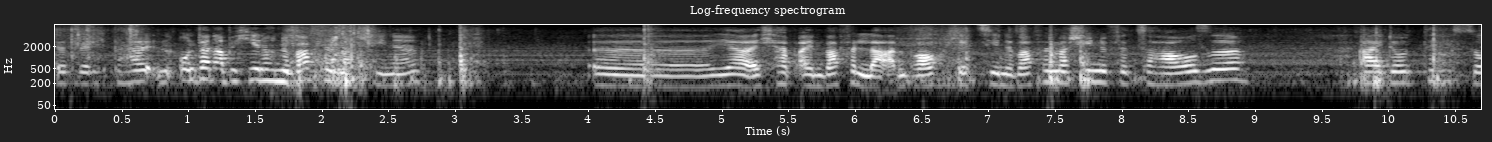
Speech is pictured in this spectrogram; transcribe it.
Das werde ich behalten. Und dann habe ich hier noch eine Waffelmaschine. Äh, ja, ich habe einen Waffelladen. Brauche ich jetzt hier eine Waffelmaschine für zu Hause? I don't think so.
